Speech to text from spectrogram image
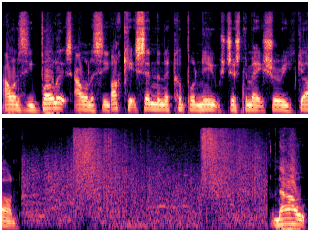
I want to see bullets. I want to see fuck it, sending a couple nukes just to make sure he's gone. Now,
